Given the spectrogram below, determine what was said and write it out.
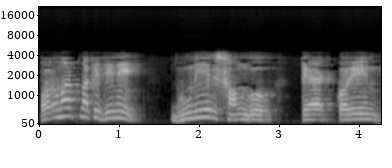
পরমাত্মাকে জেনে গুণের সঙ্গ ত্যাগ করেন।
